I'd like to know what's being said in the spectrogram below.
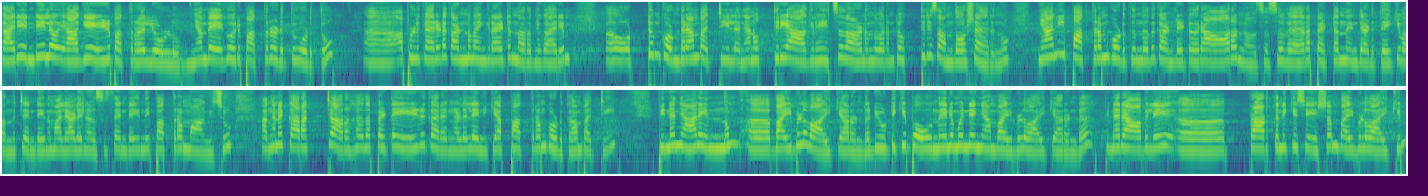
കാര്യം എന്റെ കയ്യിൽ ആകെ ഏഴ് പത്രമല്ലേ ഉള്ളൂ. ഞാൻ വേഗം ഒരു പത്രം എടുത്തു കൊടുത്തു. ആ, പുള്ളിക്കാരിയുടെ കണ്ണ് ഭയങ്കരമായിട്ട് നിറഞ്ഞു. കാര്യം ഒട്ടും കൊണ്ടുവരാൻ പറ്റിയില്ല. ഞാൻ ഒത്തിരി ആഗ്രഹിച്ചതാണെന്ന് പറഞ്ഞിട്ട് ഒത്തിരി സന്തോഷമായിരുന്നു. ഞാൻ ഈ പത്രം കൊടുക്കുന്നത് കണ്ടിട്ട് ഒരു ആറ് നേഴ്സസ് വേറെ പെട്ടെന്ന് എന്റെ അടുത്തേക്ക് വന്നിട്ട് എന്റെ മലയാളി നേഴ്സസ് എന്റെ ഈ പത്രം വാങ്ങിച്ചു. അങ്ങനെ കറക്റ്റ് അർഹതപ്പെട്ട ഏഴ് കരങ്ങളിൽ എനിക്ക് ആ പത്രം കൊടുക്കാൻ പറ്റി. പിന്നെ ഞാൻ എന്നും ബൈബിൾ വായിക്കാറുണ്ട്. ഡ്യൂട്ടിക്ക് പോകുന്നതിന് മുന്നേ ഞാൻ ബൈബിൾ വായിക്കാറുണ്ട്. പിന്നെ രാവിലെ പ്രാർത്ഥനയ്ക്ക് ശേഷം ബൈബിൾ വായിക്കും.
